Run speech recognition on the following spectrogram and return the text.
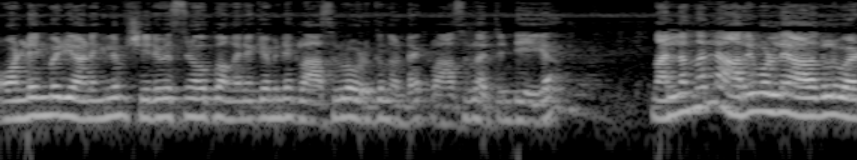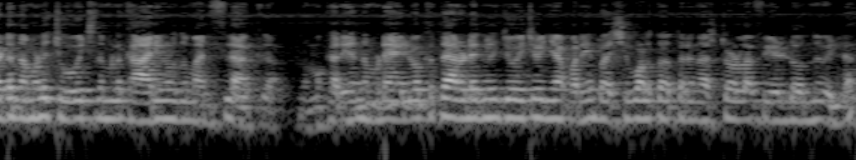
ഓൺലൈൻ വഴിയാണെങ്കിലും ക്ഷീരവ്യസനവകുപ്പ് അങ്ങനെയൊക്കെ വേണ്ടി ക്ലാസ്സുകൾ കൊടുക്കുന്നുണ്ട്. ക്ലാസ്സുകൾ അറ്റൻഡ് ചെയ്യുക. നല്ല നല്ല അറിവുള്ള ആളുകളുമായിട്ട് നമ്മൾ ചോദിച്ച് നമ്മൾ കാര്യങ്ങളൊന്ന് മനസ്സിലാക്കുക. നമുക്കറിയാം നമ്മുടെ അയൽവക്കത്തെ ആരോടെങ്കിലും ചോദിച്ചു കഴിഞ്ഞാൽ പറയും പശു വളർത്തം അത്ര നഷ്ടമുള്ള ഫീൽഡ് ഒന്നുമില്ല.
